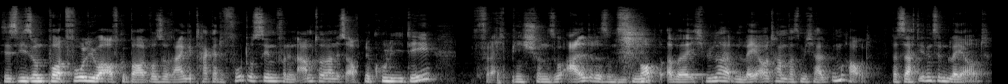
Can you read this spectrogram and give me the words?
Es ist wie so ein Portfolio aufgebaut, wo so reingetackerte Fotos sind von den Abenteuern. Ist auch eine coole Idee. Vielleicht bin ich schon so alt oder so ein Snob, aber ich will halt ein Layout haben, was mich halt umhaut. Was sagt ihr denn zum Layout?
